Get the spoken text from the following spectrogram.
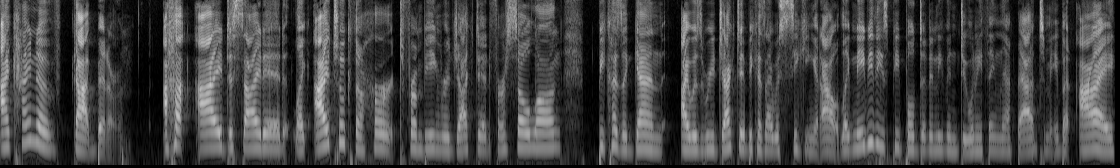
i kind of got bitter. I decided like I took the hurt from being rejected for so long because again, I was rejected because I was seeking it out. Like maybe these people didn't even do anything that bad to me, but I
